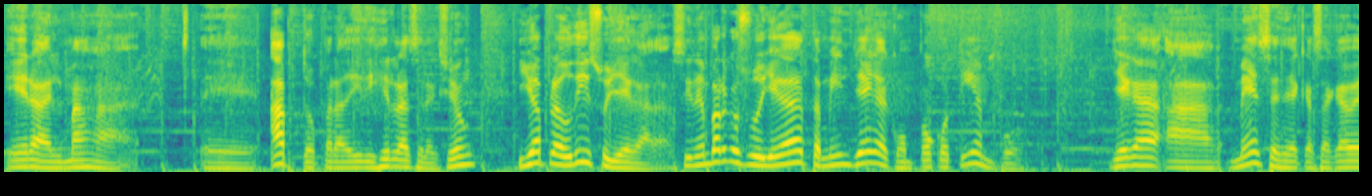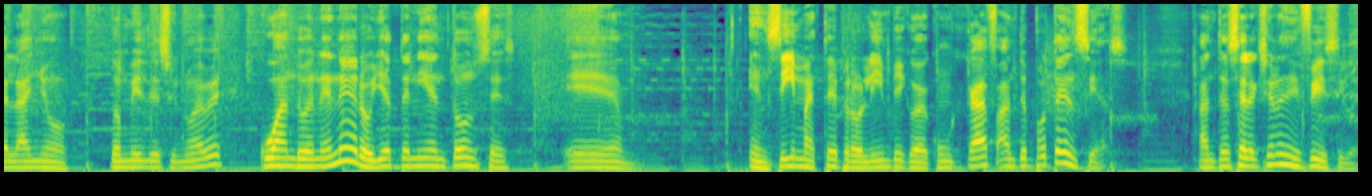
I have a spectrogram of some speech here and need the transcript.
era el más eh, apto para dirigir la selección y yo aplaudí su llegada. Sin embargo, su llegada también llega con poco tiempo. Llega a meses de que se acabe el año 2019, cuando en enero ya tenía entonces eh, encima este preolímpico de CONCACAF ante potencias, ante selecciones difíciles.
